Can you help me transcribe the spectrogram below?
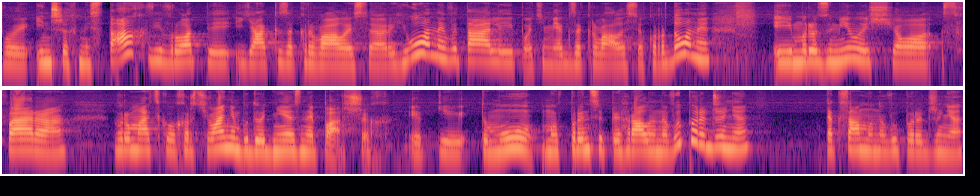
в інших містах в Європі, як закривалися регіони в Італії, потім як закривалися кордони. І ми розуміли, що сфера громадського харчування буде однією з найперших. Які тому ми, в принципі, грали на випередження. Так само на випередження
